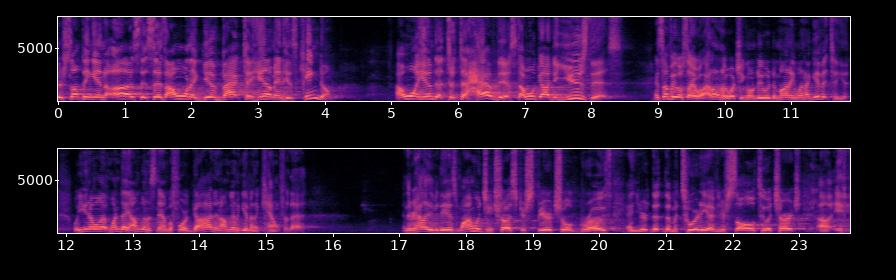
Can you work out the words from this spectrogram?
there's something in us that says, I want to give back to Him and His kingdom. I want Him to, to, to have this, I want God to use this. And some people say, Well, I don't know what you're going to do with the money when I give it to you. Well, you know what? One day I'm going to stand before God and I'm going to give an account for that. And the reality of it is, why would you trust your spiritual growth and your, the, the maturity of your soul to a church uh, if,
